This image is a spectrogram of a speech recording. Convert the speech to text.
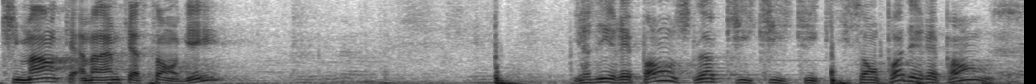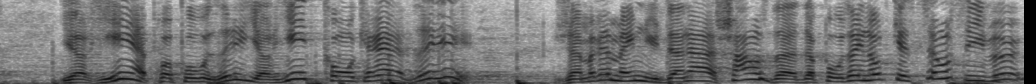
qui manque à Mme Castonguay. Il y a des réponses là qui qui, qui, qui sont pas des réponses. Il n'y a rien à proposer, il n'y a rien de concret à dire. J'aimerais même lui donner la chance de, de poser une autre question s'il veut,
